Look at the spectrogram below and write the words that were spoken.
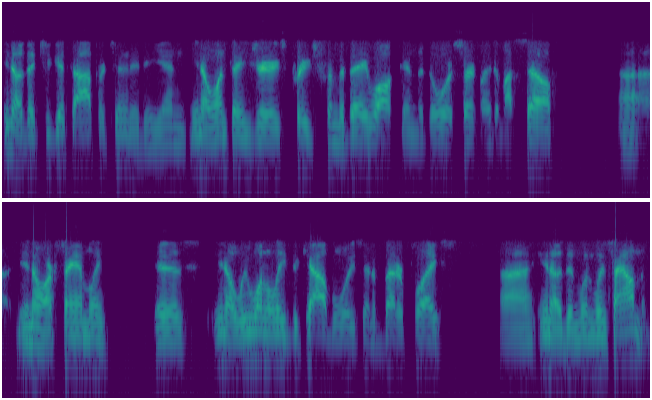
you know, that you get the opportunity. And, you know, one thing Jerry's preached from the day he walked in the door, certainly to myself, uh, you know, our family is, you know, we want to leave the Cowboys in a better place, uh, you know, than when we found them.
